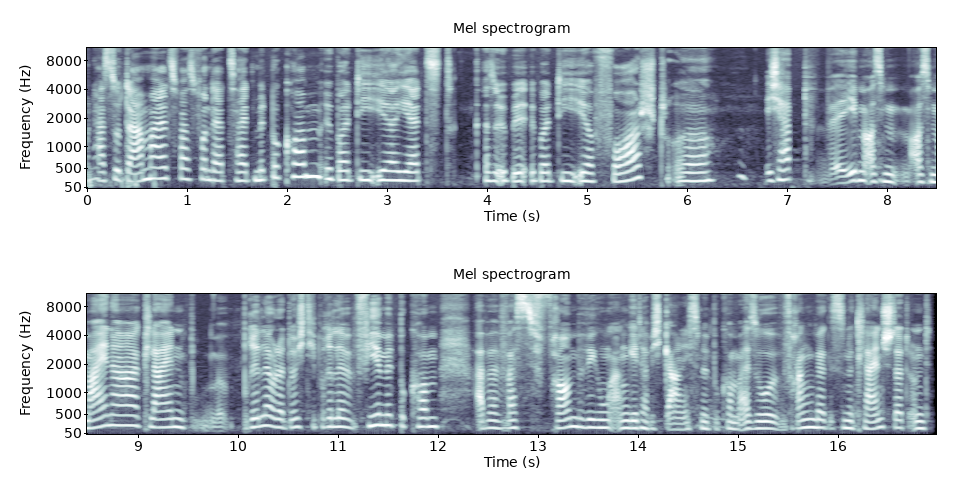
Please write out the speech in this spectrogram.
Und hast du damals was von der Zeit mitbekommen, über die ihr jetzt, also über, über die ihr forscht? Äh, Ich habe äh, eben aus, aus meiner kleinen Brille oder durch die Brille viel mitbekommen, aber was Frauenbewegung angeht, habe ich gar nichts mitbekommen. Also Frankenberg ist eine Kleinstadt und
